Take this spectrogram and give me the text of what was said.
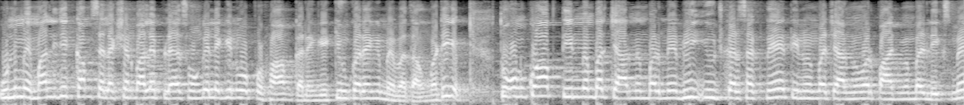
उनमें मान लीजिए कम सिलेक्शन वाले प्लेयर्स होंगे, लेकिन वो परफॉर्म करेंगे। क्यों करेंगे? मैं बताऊँगा, ठीक है? तो उनको आप तीन मेंबर चार मेंबर में भी यूज़ कर सकते हैं। तीन मेंबर चार मेंबर पाँच मेंबर लीग्स में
